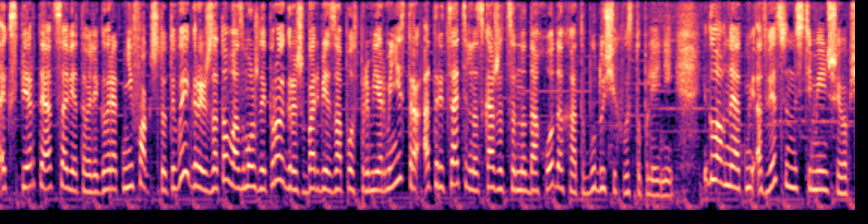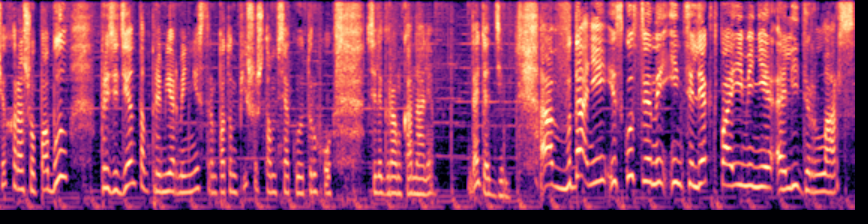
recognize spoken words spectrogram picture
эксперты отсоветовали. Говорят, не факт, что ты выиграешь, зато возможный проигрыш в борьбе за пост премьер-министра отрицательно скажется на доходах от будущих выступлений. И главное, ответственности меньше. И вообще хорошо. Побыл президентом, премьер-министром, потом пишешь там всякую труху в телеграм-канале. Да, дядь Дим? А в Дании искусственный интеллект по имени э, Лидер Ларс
